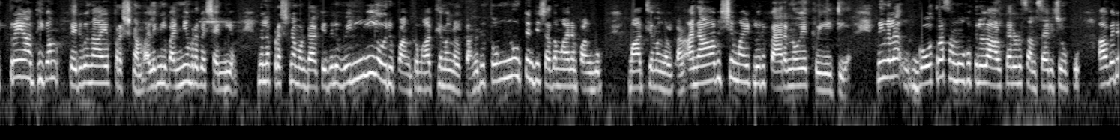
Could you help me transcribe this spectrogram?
ഇത്രയധികം തെരുവുനായ പ്രശ്നം അല്ലെങ്കിൽ വന്യമൃഗ ശല്യം എന്നുള്ള പ്രശ്നം ഉണ്ടാക്കിയതിൽ വലിയൊരു പങ്ക് മാധ്യമങ്ങൾക്കാണ്. ഒരു തൊണ്ണൂറ്റഞ്ച് ശതമാനം പങ്കും മാധ്യമങ്ങൾക്കാണ്. അനാവശ്യമായിട്ടുള്ള ഒരു പാരനോയ ക്രിയേറ്റ് ചെയ്യുക. നിങ്ങൾ ഗോത്ര സമൂഹത്തിലുള്ള ആൾക്കാരോട് സംസാരിച്ചു നോക്കൂ. അവർ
